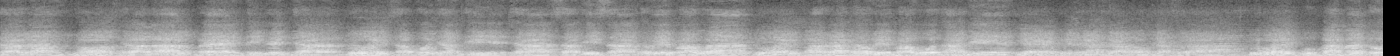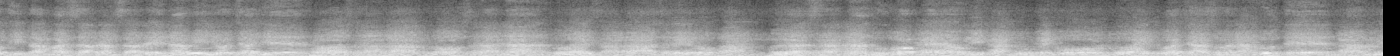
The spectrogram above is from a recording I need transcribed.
การังเพราะสาลังแปลงติเป็นจาด้วยสัพพยันติจาสัติสาทเวภาวะด้วยภารักเวภาวทานเนแยก ด้วยปุพพมาโตติตามัสสารังสาเรนวิโยชเยเพราะสารังลบสานาด้วยสาราสเลโลปังเมื่อสานาถูกลบแล้ววิการถูกเป็นโทด้วยวจาสวนังรุตเตนามเปเน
